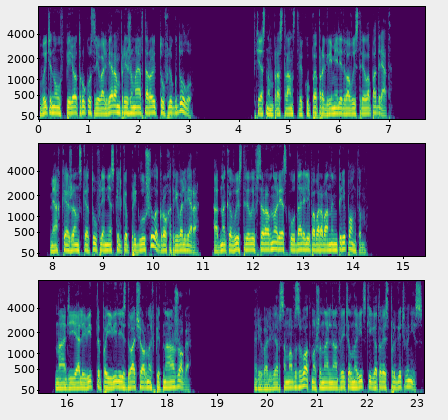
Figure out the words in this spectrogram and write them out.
вытянул вперед руку с револьвером, прижимая второй туфлю к дулу. В тесном пространстве купе прогремели два выстрела подряд. Мягкая женская туфля несколько приглушила грохот револьвера, однако выстрелы все равно резко ударили по барабанным перепонкам. На одеяле Витте появились два черных пятна ожога. Револьвер самовзвод машинально ответил Новицкий, готовясь прыгать вниз.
